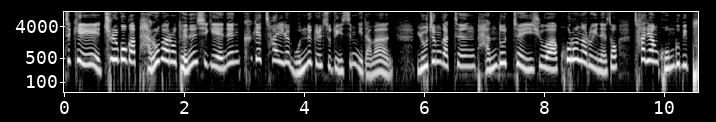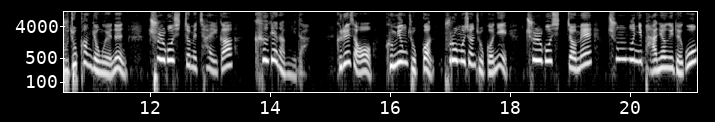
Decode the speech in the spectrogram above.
특히 출고가 바로 바로 되는 시기에는 크게 차이를 못 느낄 수도 있습니다만 요즘 같은 반도체 이슈와 코로나로 인해서 차량 공급이 부족한 경우에는 출고 시점의 차이가 크게 납니다. 그래서 금융 조건, 프로모션 조건이 출고 시점에 충분히 반영이 되고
